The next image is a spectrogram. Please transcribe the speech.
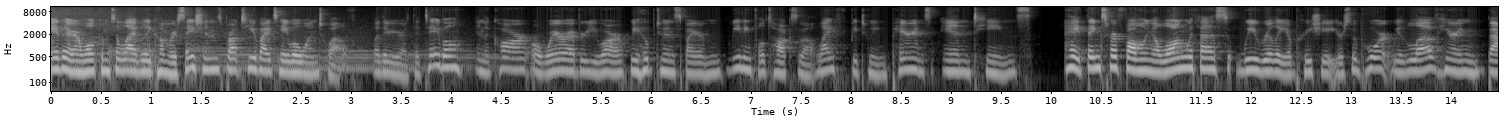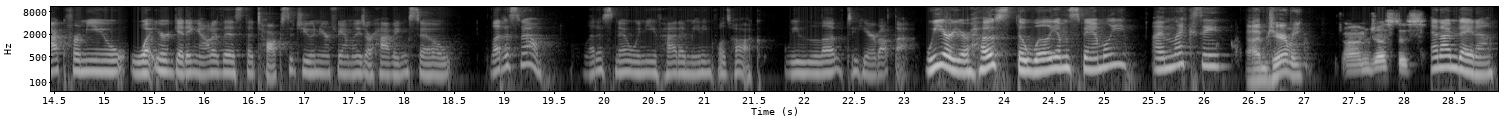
Hey there, and welcome to Lively Conversations brought to you by Table 112. Whether you're at the table, in the car, or wherever you are, we hope to inspire meaningful talks about life between parents and teens. Hey, thanks for following along with us. We really appreciate your support. We love hearing back from you what you're getting out of this, the talks that you and your families are having. So let us know. Let us know when you've had a meaningful talk. We love to hear about that. We are your hosts, the Williams family, I'm Lexi. I'm Jeremy. I'm Justice. and I'm Dana.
